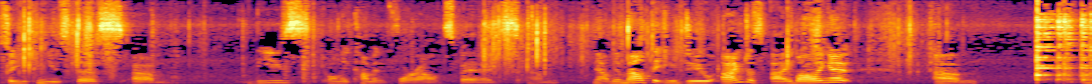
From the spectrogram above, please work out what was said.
so you can use this. Um, these only come in four ounce bags. Um, now the amount that you do, I'm just eyeballing it. Um, and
